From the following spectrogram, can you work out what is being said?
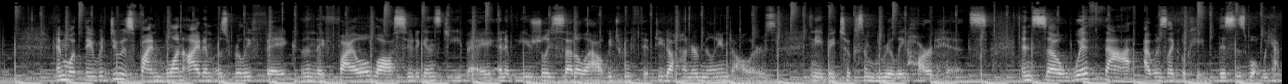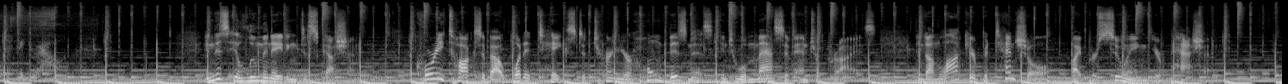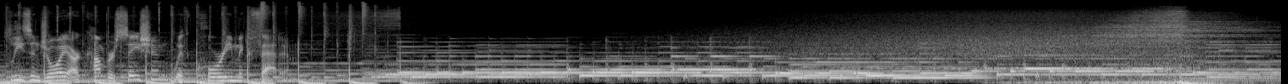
And what they would do is find one item that was really fake, and then they file a lawsuit against eBay, and it would usually settle out between 50 to 100 million dollars. And eBay took some really hard hits. And so with that, I was like, okay, this is what we have to figure out. In this illuminating discussion, Corri talks about what it takes to turn your home business into a massive enterprise and unlock your potential by pursuing your passion. Please enjoy our conversation with Corri McFadden.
